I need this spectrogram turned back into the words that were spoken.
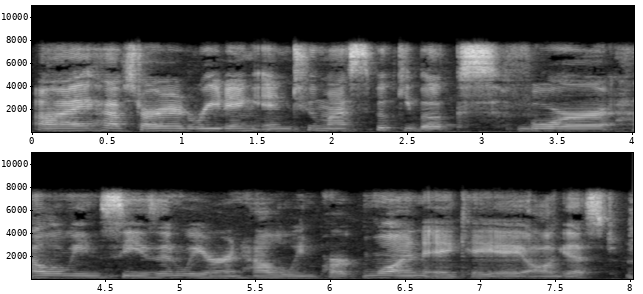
I have started reading into my spooky books for Halloween season. We are in Halloween part one, aka August.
